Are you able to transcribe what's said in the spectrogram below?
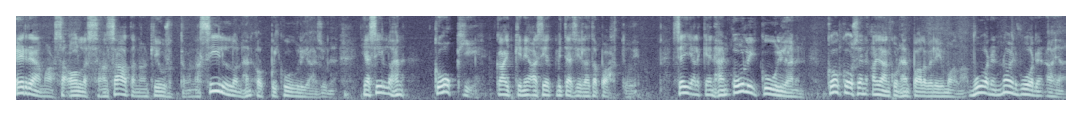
erämaassa ollessaan saatanan kiusattavana. Silloin hän oppi kuuliaisuuden. Ja silloin hän koki kaikki ne asiat, mitä siellä tapahtui. Sen jälkeen hän oli kuulijainen koko sen ajan, kun hän palveli Jumalaa. Vuoden, noin vuoden ajan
